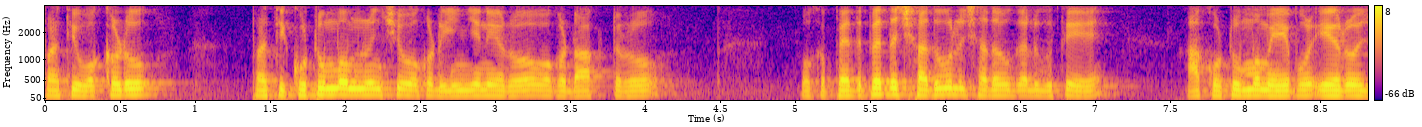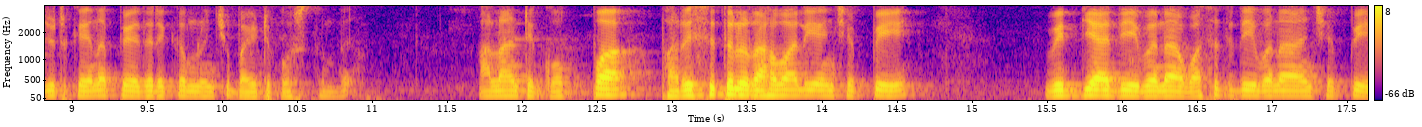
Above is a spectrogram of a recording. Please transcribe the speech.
ప్రతి ఒక్కడు ప్రతి కుటుంబం నుంచి ఒకడు ఇంజనీరో ఒక డాక్టరో ఒక పెద్ద పెద్ద చదువులు చదవగలిగితే ఆ కుటుంబం ఏ ఏ రోజుటికైనా పేదరికం నుంచి బయటకు వస్తుంది. అలాంటి గొప్ప పరిస్థితులు రావాలి అని చెప్పి విద్యా దీవెన వసతి దీవెన అని చెప్పి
